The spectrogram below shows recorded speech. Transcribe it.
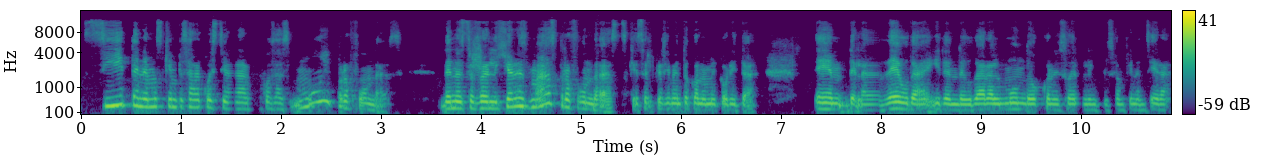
sí tenemos que empezar a cuestionar cosas muy profundas de nuestras religiones más profundas, que es el crecimiento económico ahorita, em, de la deuda y de endeudar al mundo con eso de la inclusión financiera.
